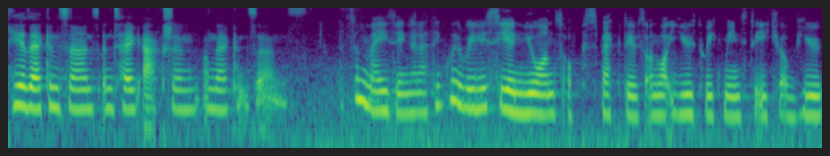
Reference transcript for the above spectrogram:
hear their concerns and take action on their concerns. That's amazing, and I think we really see a nuance of perspectives on what Youth Week means to each of you.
